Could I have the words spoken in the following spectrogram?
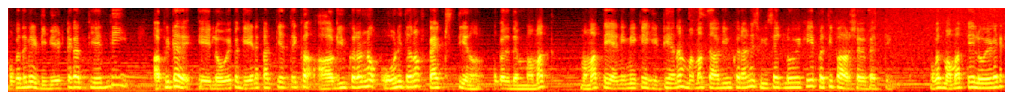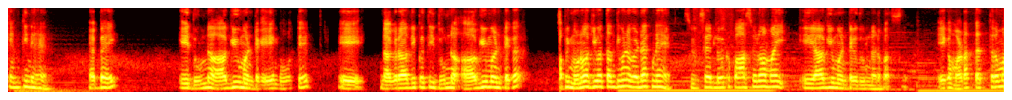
මොකද මේ ඩිබේට් එකත් තියෙද්දී අපිට ඒ ලෝ එක ගේන කට්ටියත් එක ආගිව් කරන්න ඕනි තන ෆැක්ස් තියෙනවා. මොකද දෙ මමත් මත් ඒ ඇනිම එක හිටියන මත් ආගිව් කරන්න සවිසට් ලෝ එක ප්‍රතිපාර්ශව පැත්ති මොකද මත් ඒ ලෝයකට කැමති නැහැ. හැබැයි ඒ දුන්න ආගියමන්ට එක ඒ මොහොතේ ඒ නගරාධිපති දුන්න ආගියමන්ට එක අපි මොනවා කිවත් අන්තිමට වැඩක් නැහැ. සුසැට් ලෝක පාසනවා මයි ඒ ආගියමන්ට එක දුන්නට පස්ස. ඒක මටත් ඇත්තරම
